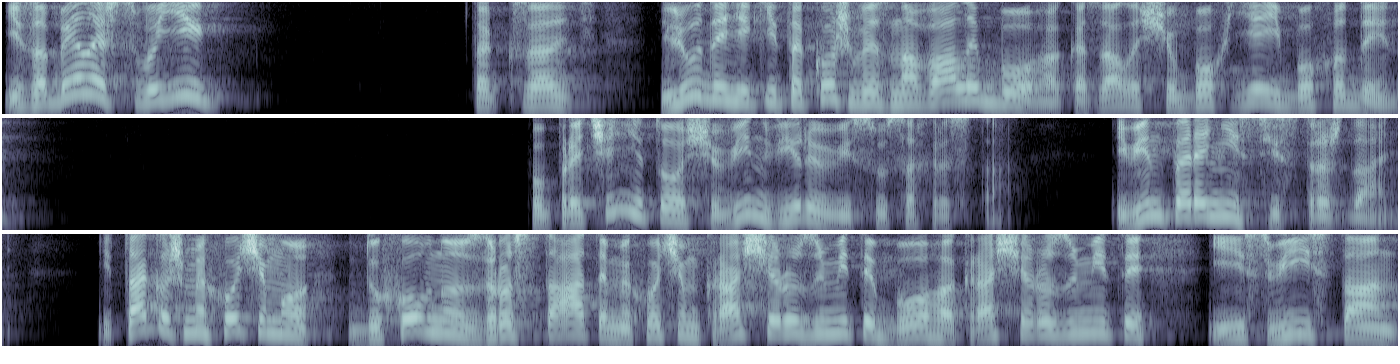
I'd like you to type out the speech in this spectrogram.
І забили ж свої, так сказати, люди, які також визнавали Бога, казали, що Бог є і Бог один. По причині того, що Він вірив в Ісуса Христа. І Він переніс ці страждання. І також ми хочемо духовно зростати, ми хочемо краще розуміти Бога, краще розуміти і свій стан.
